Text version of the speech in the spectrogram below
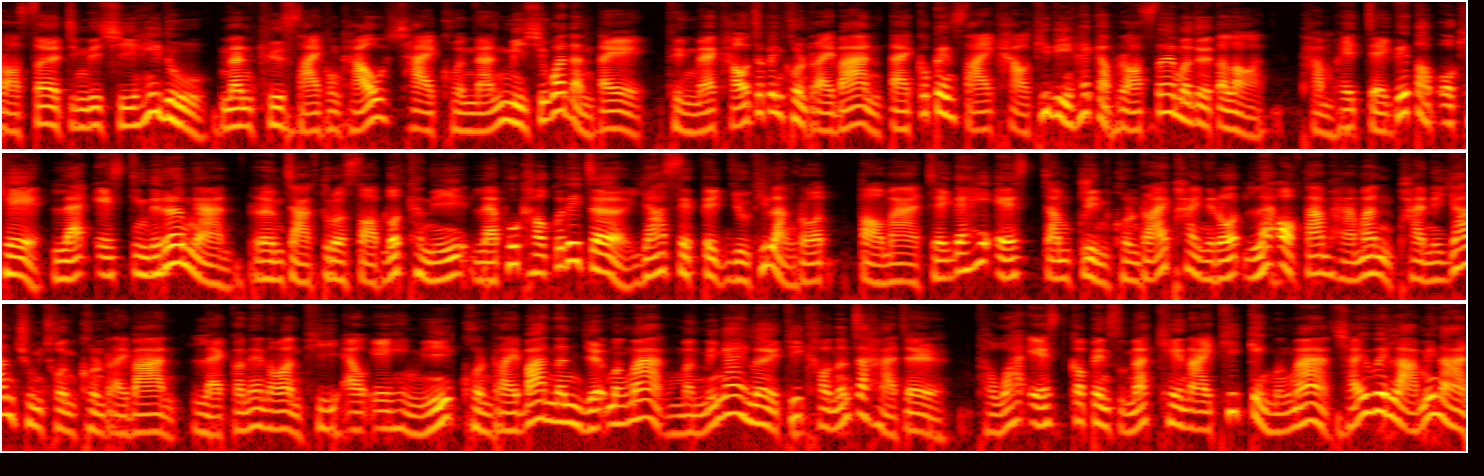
รอเซอร์จึงได้ชี้ให้ดู นั่นคือสายของเขาชายคนนั้นมีชื่อว่าดันเต้ถึงแม้เขาจะเป็นคนไร้บ้าน แต่ก็เป็นสายข่าวที่ดีให้กับรอเซอร์มาโดยตลอด ทำให้เจคได้ตอบโอเค และเอสจึงได้เริ่มงาน เริ่มจากตรวจสอบรถคันนี้ และพวกเขาก็ได้เจอยาเสพติดอยู่ที่หลังรถ ต่อมาเจคได้ให้เอสจำกลิ่นคนร้ายภายในรถ และออกตามหามันภายในย่านชุมชนคนไร้บ้าน และก็แน่นอนที่ LA แห่งนี้คนไร้บ้านนั้นเยอะมากๆ มันไม่ง่ายเลยที่เขานั้นจะหาเจอ ทว่าเอสก็เป็นสุนัขเคนายที่เก่งมากๆ ใช้เวลาไม่นาน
